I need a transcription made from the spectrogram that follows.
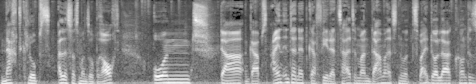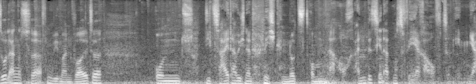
Nachtclubs, alles, was man so braucht. Und da gab es ein Internetcafé, da zahlte man damals nur 2 Dollar, konnte so lange surfen, wie man wollte. Und die Zeit habe ich natürlich genutzt, um da auch ein bisschen Atmosphäre aufzunehmen. Ja,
